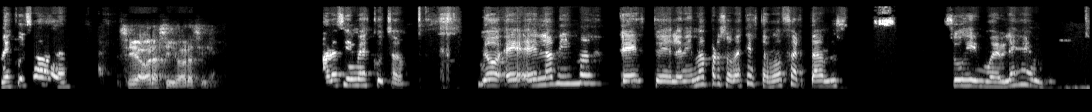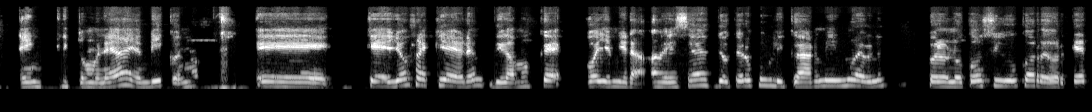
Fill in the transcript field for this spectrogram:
¿Me escuchan ahora? Sí, ahora sí, ahora sí. Ahora sí me escuchan. No, e, es, la misma, este, la misma persona que están ofertando sus inmuebles en, en criptomonedas y en Bitcoin, eh, que ellos requieren, digamos que, oye, mira, a veces yo quiero publicar mi inmueble, pero no consigo un corredor que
